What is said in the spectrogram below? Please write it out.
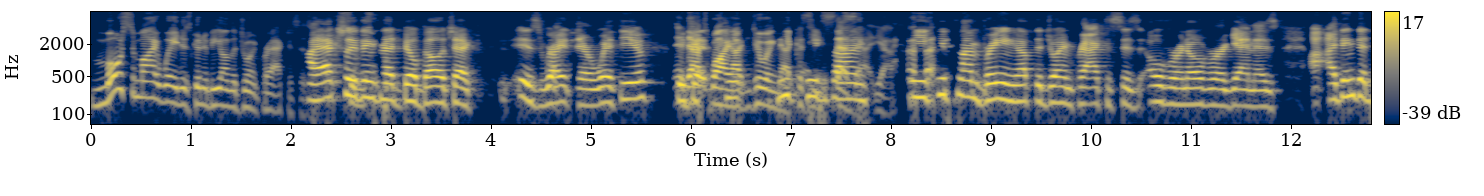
most of my weight is going to be on the joint practices. I actually so, think that Bill Belichick is right there with you. And that's why he, I'm doing that because he, he said on, that. Yeah, he keeps on bringing up the joint practices over and over again. As I, I think that,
